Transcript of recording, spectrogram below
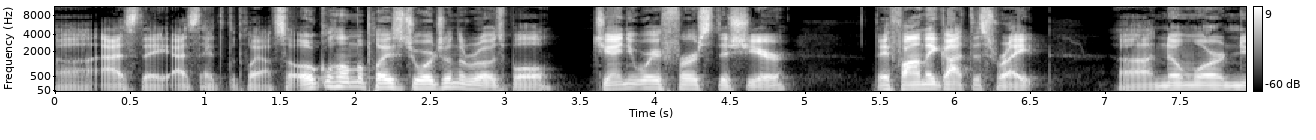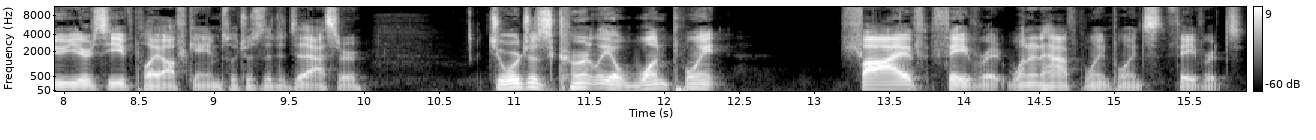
uh, as they as they head to the playoffs. So Oklahoma plays Georgia in the Rose Bowl January 1st this year. They finally got this right. Uh, no more New Year's Eve playoff games, which was a disaster. Georgia's currently a 1.5 favorite, one and a half point points favorites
